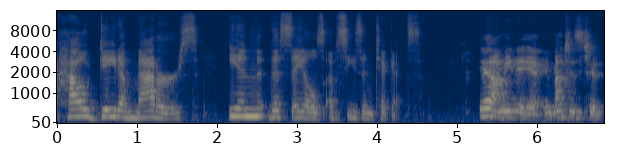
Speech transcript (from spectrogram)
how data matters in the sales of season tickets. Yeah, I mean, it, it, matters to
